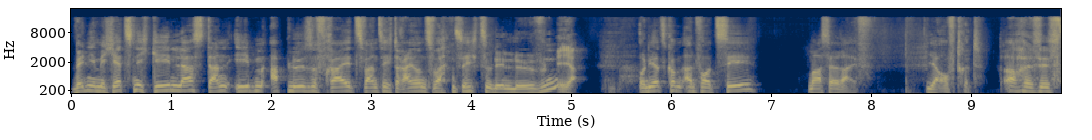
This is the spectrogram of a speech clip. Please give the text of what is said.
wenn ihr mich jetzt nicht gehen lasst, dann eben ablösefrei 2023 zu den Löwen. Ja. Und jetzt kommt Antwort C, Marcel Reif. Ihr Auftritt. Ach, es ist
